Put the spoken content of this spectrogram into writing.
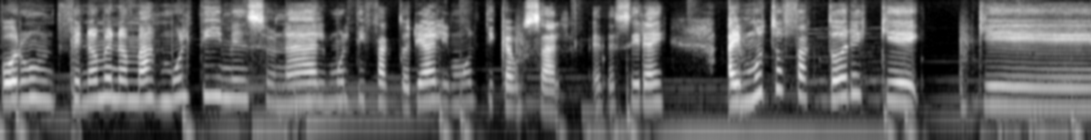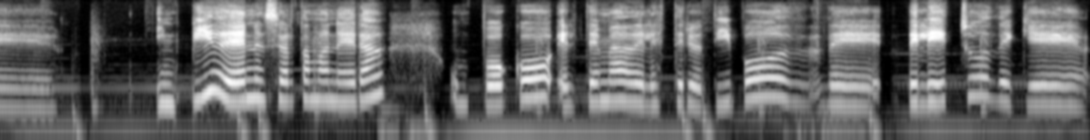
por un fenómeno más multidimensional, multifactorial y multicausal. Es decir, hay, hay muchos factores que, impiden, en cierta manera, un poco el tema del estereotipo de, del hecho de que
